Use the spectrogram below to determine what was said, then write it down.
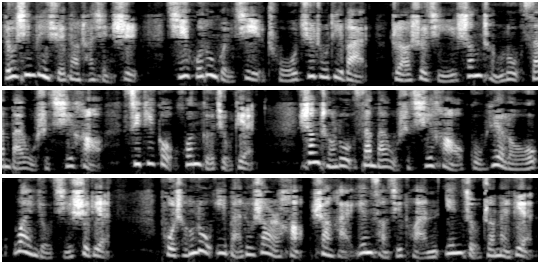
流行病学调查显示，其活动轨迹除居住地外，主要涉及商城路三百五十七号 CityGo 欢阁酒店、商城路三百五十七号古月楼万有集市店。浦城路一百六十二号上海烟草集团烟酒专卖店，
